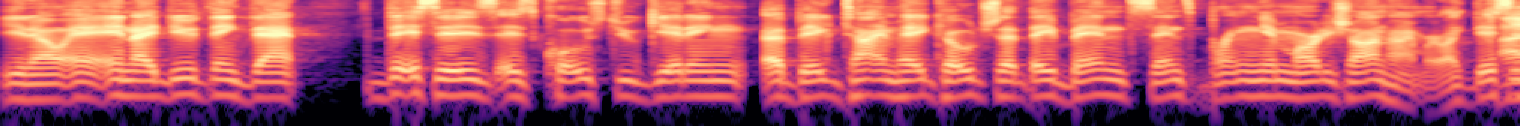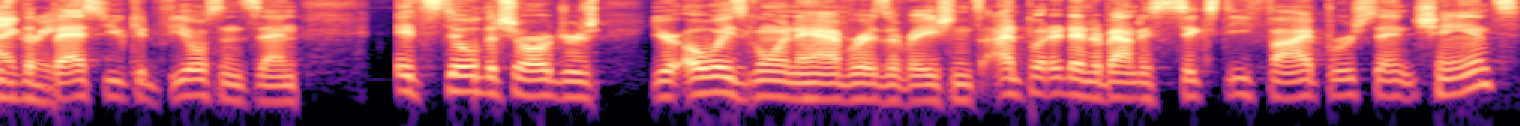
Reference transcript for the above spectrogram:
You know, and, and I do think that this is as close to getting a big time head coach that they've been since bringing in Marty Schottenheimer. Like this is the best you could feel since then. It's still the Chargers. You're always going to have reservations. I'd put it at about a 65% chance,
